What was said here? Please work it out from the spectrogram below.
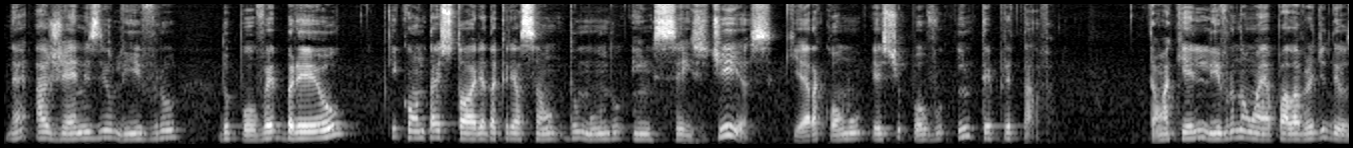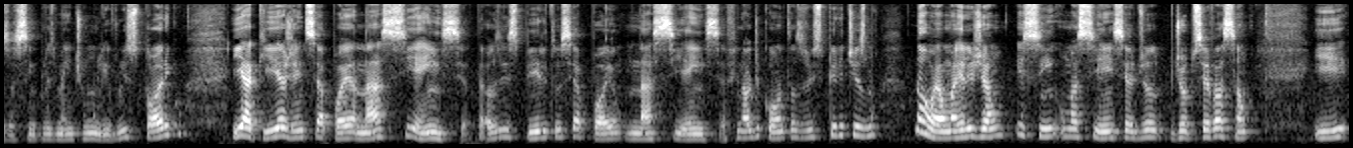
né, a Gênese, o livro do povo hebreu, que conta a história da criação do mundo em seis dias, que era como este povo interpretava. Então, aquele livro não é a palavra de Deus, é simplesmente um livro histórico. E aqui a gente se apoia na ciência, até os espíritos se apoiam na ciência. Afinal de contas, o espiritismo não é uma religião, e sim uma ciência de, de observação e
